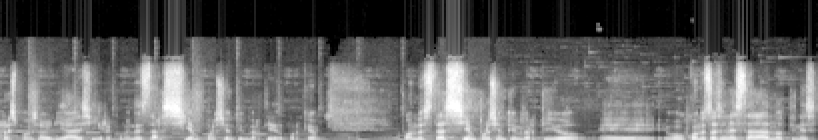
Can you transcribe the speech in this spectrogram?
responsabilidades y recomiendo estar 100% invertido, porque cuando estás 100% invertido eh, o cuando estás en esta edad no tienes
